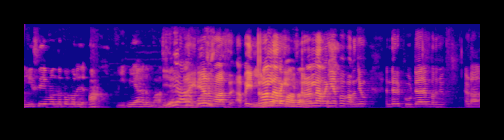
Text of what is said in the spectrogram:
ഈ സീൻ വന്നപ്പോ പറഞ്ഞു ആ ഇനിയാണ് മാസം ഇനിയാണ് മാസ്. അപ്പൊ ഇന്റർവെൽ ഇറങ്ങി. ഇന്റർവെൽ ഇറങ്ങിയപ്പോ പറഞ്ഞു എന്റെ ഒരു കൂട്ടുകാരൻ പറഞ്ഞു എടാ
